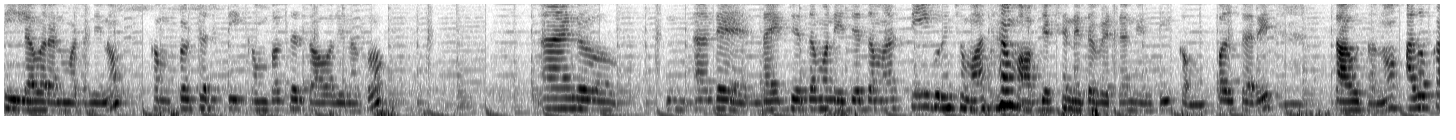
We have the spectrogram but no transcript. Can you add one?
టీ లవర్ అనమాట నేను. కంపల్సరీ టీ కంపల్సరీ కావాలి నాకు. అండ్ అంటే డైట్ చేద్దామని ఏం చేద్దామని టీ గురించి మాత్రం ఆబ్జెక్షన్ అయితే పెట్టాను. నేను టీ కంపల్సరీ తాగుతాను. అదొక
